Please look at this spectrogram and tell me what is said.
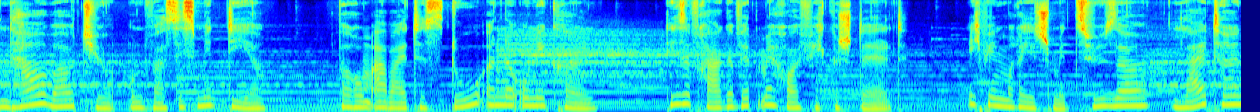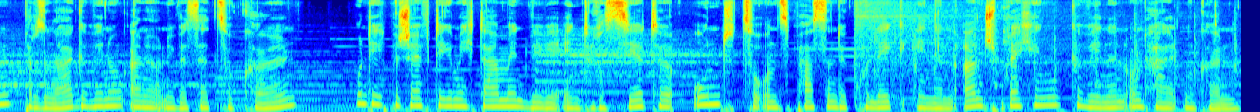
And how about you? Und was ist mit dir? Warum arbeitest du an der Uni Köln? Diese Frage wird mir häufig gestellt. Ich bin Marie Schmidt-Züser, Leiterin Personalgewinnung an der Universität zu Köln und ich beschäftige mich damit, wie wir interessierte und zu uns passende KollegInnen ansprechen, gewinnen und halten können.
